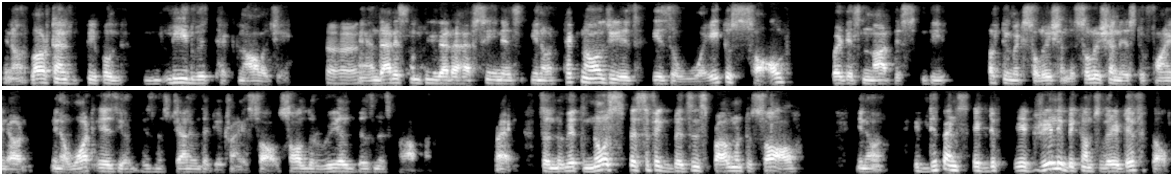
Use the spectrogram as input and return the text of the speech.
You know, a lot of times people lead with technology, uh-huh. and that is something that I have seen is you know technology is is a way to solve, but it's not this the ultimate solution. The solution is to find out, you know, what is your business challenge that you're trying to solve? Solve the real business problem, right? So with no specific business problem to solve, you know, it depends. It it really becomes very difficult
